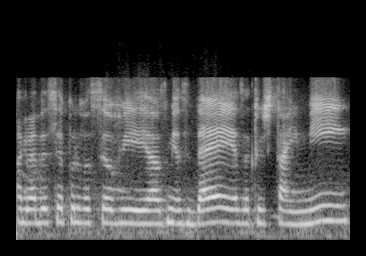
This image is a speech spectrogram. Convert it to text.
agradecer por você ouvir as minhas ideias, acreditar em mim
